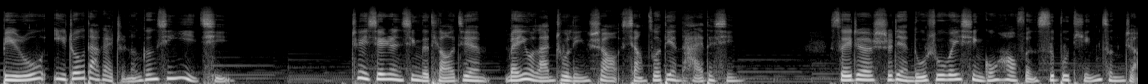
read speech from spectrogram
比如一周大概只能更新一期。这些任性的条件没有拦住林少想做电台的心。随着十点读书微信公号粉丝不停增长，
